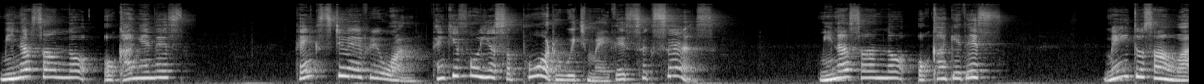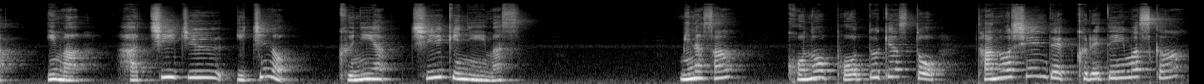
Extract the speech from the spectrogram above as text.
皆さんのおかげです。Thanks to everyone. Thank you for your support which made this success. 皆さんのおかげです。メイトさんは今81の国や地域にいます。皆さん、このポッドキャスト楽しんでくれていますか？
